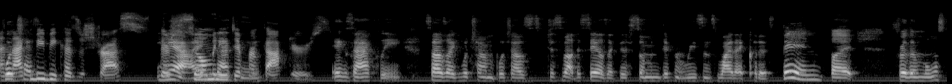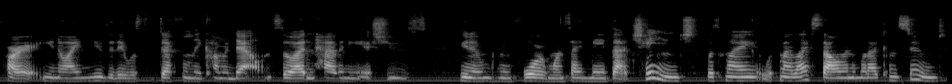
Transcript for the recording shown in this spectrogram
and that can be because of stress. There's yeah, so exactly. many different factors. Exactly. So I was like, which I'm, which I was just about to say, I was like, there's so many different reasons why that could have been, but for the most part, you know, I knew that it was definitely coming down, so I didn't have any issues, you know, moving forward once I made that change with my with my lifestyle and what I consumed.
